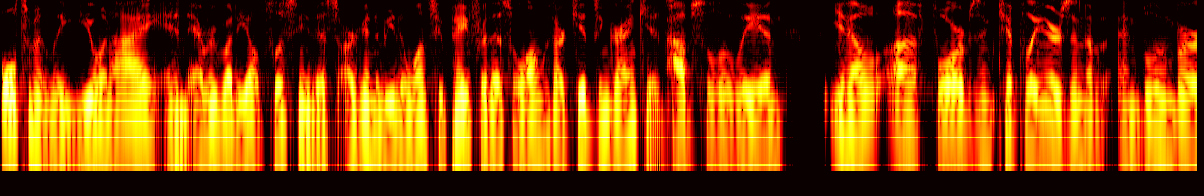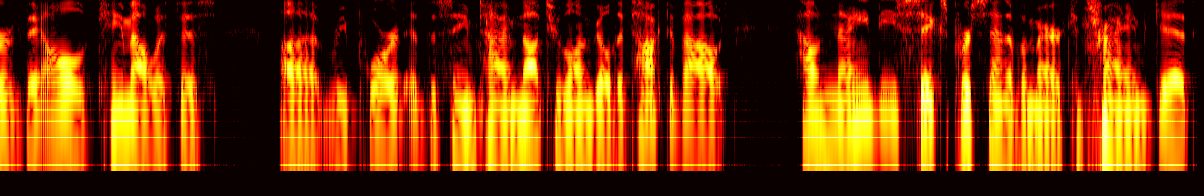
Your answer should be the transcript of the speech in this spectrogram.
ultimately, you and I and everybody else listening to this are going to be the ones who pay for this along with our kids and grandkids. Absolutely. And, you know, uh, Forbes and Kiplinger's and, and Bloomberg, they all came out with this uh, report at the same time not too long ago that talked about how 96% of Americans, try and get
